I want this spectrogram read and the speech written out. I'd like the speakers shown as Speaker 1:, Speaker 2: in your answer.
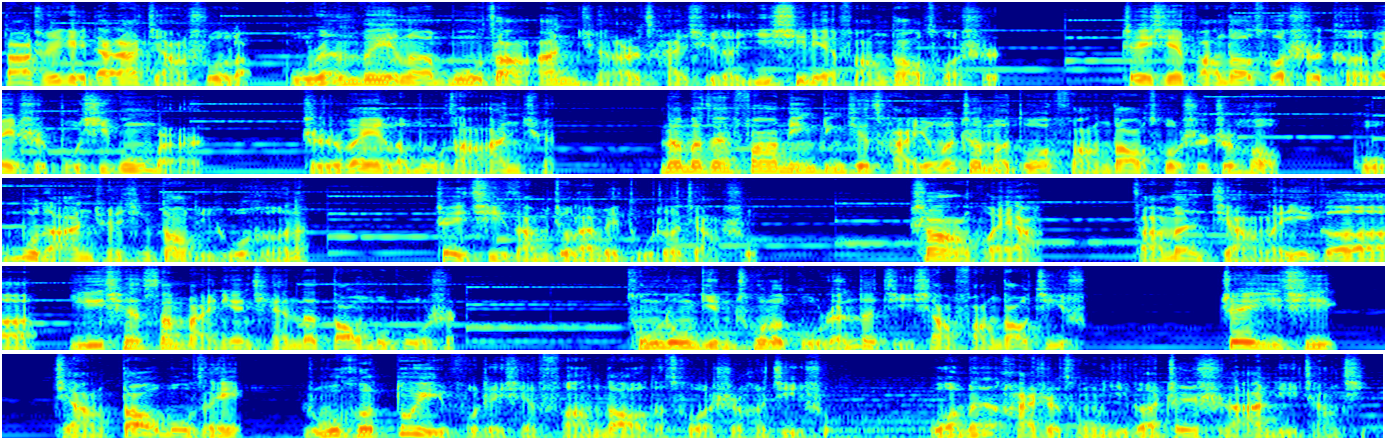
Speaker 1: 大锤给大家讲述了古人为了墓葬安全而采取的一系列防盗措施。这些防盗措施可谓是不惜工本，只为了墓葬安全。那么，在发明并且采用了这么多防盗措施之后，古墓的安全性到底如何呢？这期咱们就来为读者讲述。上回啊，咱们讲了一个一千三百年前的盗墓故事，从中引出了古人的几项防盗技术。这一期。讲盗墓贼如何对付这些防盗的措施和技术，我们还是从一个真实的案例讲起。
